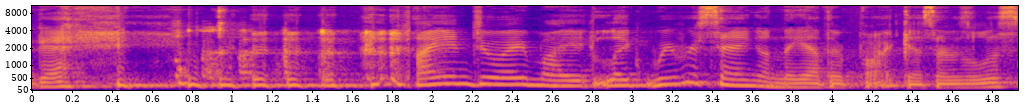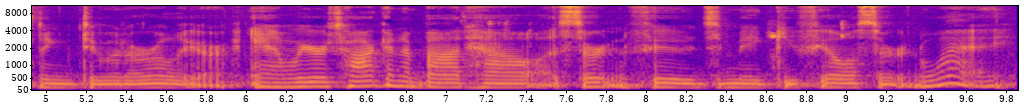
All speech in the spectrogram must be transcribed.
okay? I enjoy my, like we were saying on the other podcast, I was listening to it earlier, and we were talking about how certain foods make you feel a certain way,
